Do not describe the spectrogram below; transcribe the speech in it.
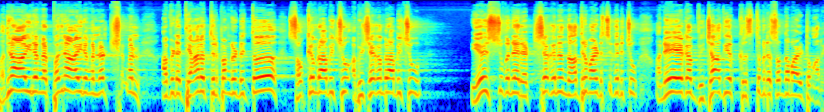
പതിനായിരങ്ങൾ പതിനായിരങ്ങൾ ലക്ഷങ്ങൾ അവിടെ ധ്യാനത്തിൽ പങ്കെടുത്ത് സൗഖ്യം പ്രാപിച്ചു അഭിഷേകം പ്രാപിച്ചു. യേശുവിനെ രക്ഷകനും നാദ്രമായിട്ട് സ്വീകരിച്ചു. അനേകം വിജാതിയർ ക്രിസ്തുവിനെ സ്വന്തമായിട്ട് മാറി.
